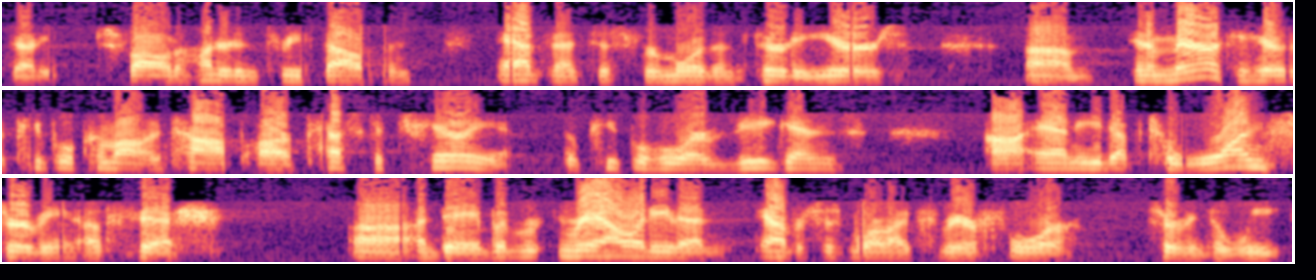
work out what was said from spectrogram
Study, which followed 103,000 Adventists for more than 30 years. Um, in America here, the people who come out on top are pescatarians, the people who are vegans uh, and eat up to one serving of fish uh, a day. But in reality, that average is more like three or four servings a week.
